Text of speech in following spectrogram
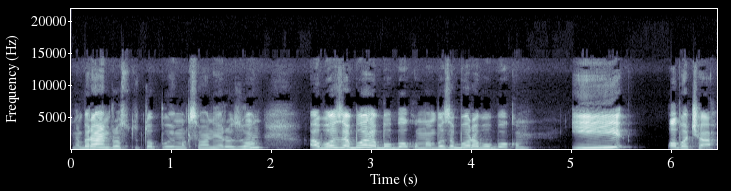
Набираємо просто топовий максимальний розгон. Або забор, або боком, або забор, або боком. І. Опача.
